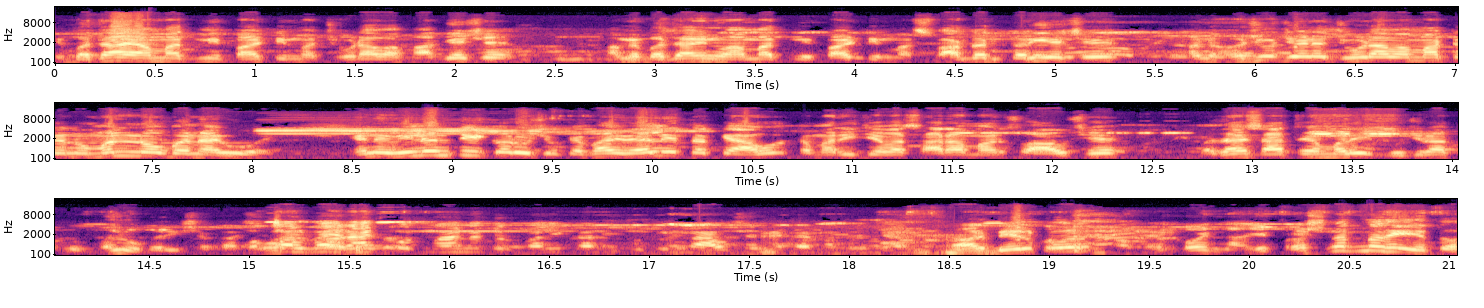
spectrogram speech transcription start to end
એ બધા આમ આદમી પાર્ટીમાં જોડાવા માગે છે. અમે બધાયનું આમ આદમી પાર્ટીમાં સ્વાગત કરીએ છીએ અને હજુ જેણે જોડાવા માટેનું મન ન બનાવ્યું હોય, એને વિનંતી કરું છું કે ભાઈ વહેલી તકે આવો, તમારી જેવા સારા માણસો આવશે બધા સાથે મળી ગુજરાતનું ભલું કરી શકાશે. બિલકુલ. કોઈ ના એ પ્રશ્ન જ નથી એ તો.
